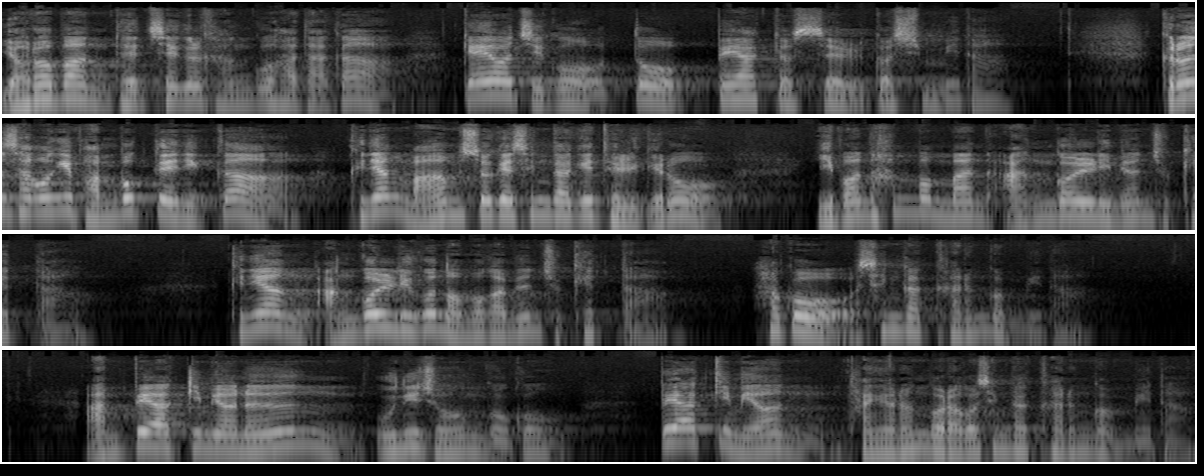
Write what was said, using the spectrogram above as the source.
여러 번 대책을 강구하다가 깨어지고 또 빼앗겼을 것입니다. 그런 상황이 반복되니까 그냥 마음속에 생각이 들기로 이번 한 번만 안 걸리면 좋겠다. 그냥 안 걸리고 넘어가면 좋겠다. 하고 생각하는 겁니다. 안 빼앗기면은 운이 좋은 거고 빼앗기면 당연한 거라고 생각하는 겁니다.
